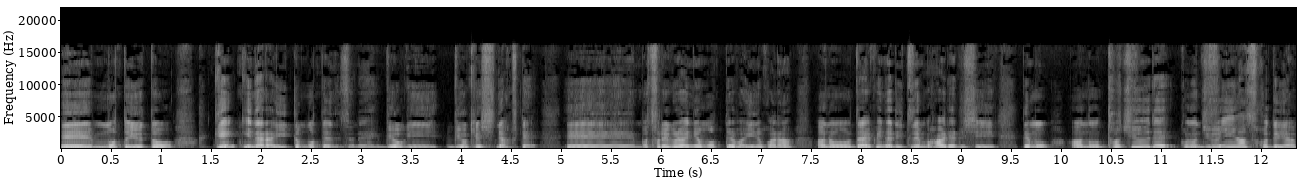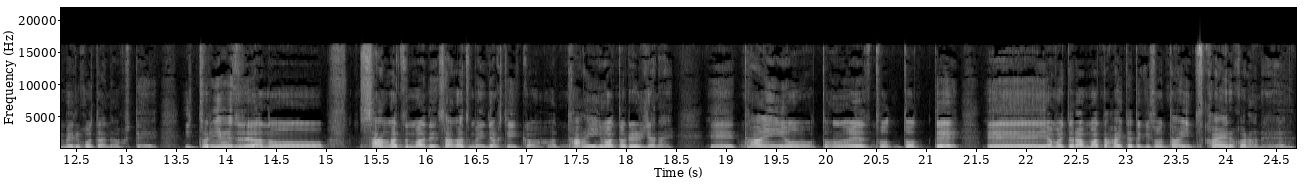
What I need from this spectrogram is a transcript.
えーもっと言うと、元気ならいいと思ってるんですよね。病気に、病気をしなくて。えーまあ、それぐらいに思ってればいいのかな。あの、大学院ならいつでも入れるし、でも、あの、途中で、この12月こで辞めることはなくて、とりあえず、あの、3月まで、3月までいなくていいか。単位は取れるじゃない。えー単位をととりあえずと取って、えーやめたらまた入った時その単位使えるからね。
